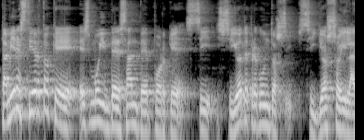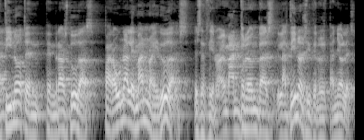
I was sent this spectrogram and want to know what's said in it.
También es cierto que es muy interesante porque si, si yo te pregunto si, si yo soy latino, tendrás dudas. Para un alemán no hay dudas. Es decir, un alemán preguntas latinos y los españoles.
